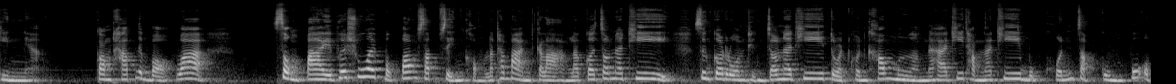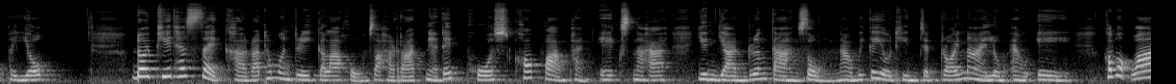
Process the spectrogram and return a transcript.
ธินเนี่ยกองทัพเนี่ยบอกว่า ส่งไปเพื่อช่วยปกป้องทรัพย์สินของรัฐบาลกลาง แล้วก็เจ้าหน้าที่ ซึ่งก็รวมถึงเจ้าหน้าที่ตรวจคนเข้าเมืองนะคะ ที่ทำหน้าที่บุคคลจับกลุ่มผู้อพยพ โดยพีทเทสเซกค่ะรัฐมนตรีกลาโหมสหรัฐเนี่ยได้โพสต์ข้อความผ่าน X นะคะ ยืนยันเรื่องการส่งนาวิกโยธิน 700 นายลง LA เขาบอกว่า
